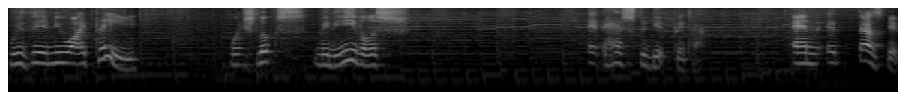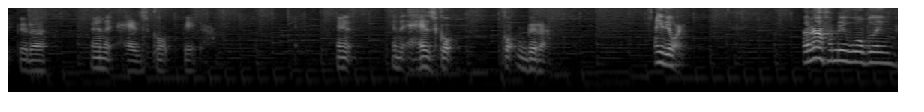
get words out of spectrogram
with their new IP, which looks medievalish, it has to get better. And it does get better, and it has got better. And, and it has got gotten better. Anyway, enough of me wobbling.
